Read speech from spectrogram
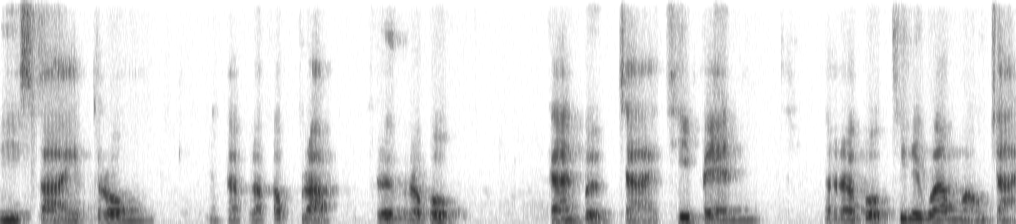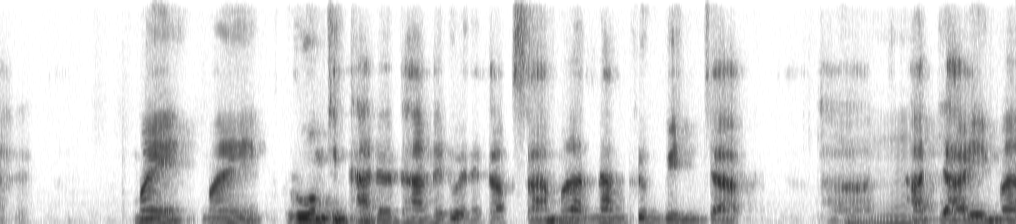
มีสายตรงนะครับ แล้วก็ปรับเรื่องระบบการเบิกจ่ายที่เป็นระบบที่เรียกว่าเหมาจ่ายเลยไม่ไม่รวมถึงค่าเดินทางได้ด้วยนะครับ สามารถนั่งเครื่องบินจากอ่าอืมหาดใหญ่มา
